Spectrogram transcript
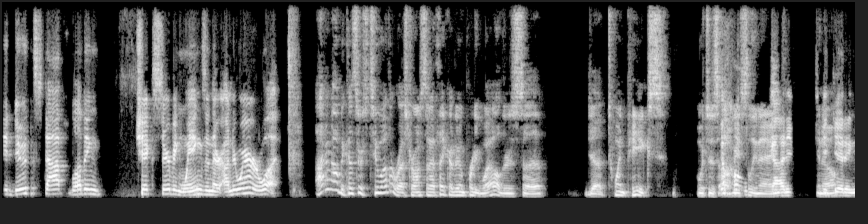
did dudes stop loving chicks serving wings in their underwear, or what? I don't know because there's two other restaurants that I think are doing pretty well. There's uh, yeah, Twin Peaks, which is obviously named, Oh, God, you, you know, kidding?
